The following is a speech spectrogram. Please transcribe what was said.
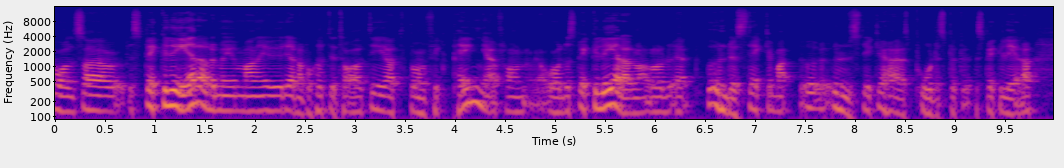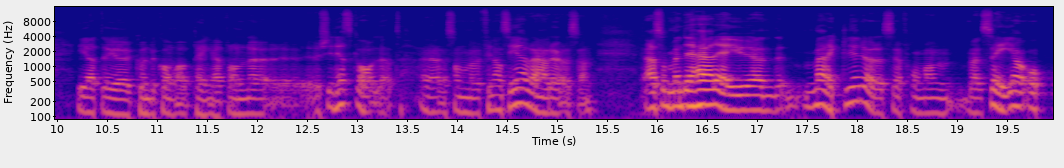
håll så spekulerade man ju redan på 70-talet i att de fick pengar från, och då spekulerade man, och understryker, man, understryker här ordet spekulera, i att det kunde komma pengar från eh, kinesiska hållet eh, som finansierar den här rörelsen. Alltså, men det här är ju en märklig rörelse får man väl säga och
